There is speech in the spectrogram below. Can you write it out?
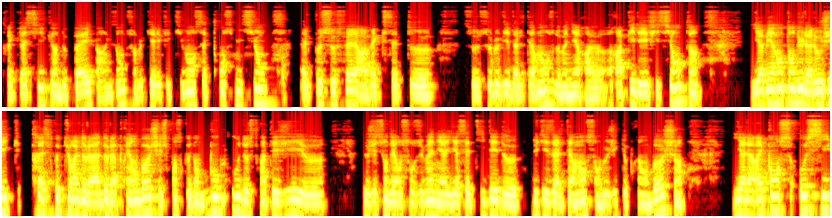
très classiques hein, de paye, par exemple, sur lequel effectivement cette transmission, elle peut se faire avec cette euh, ce, ce levier d'alternance de manière euh, rapide et efficiente. Il y a bien entendu la logique très structurelle de la de la pré-embauche et je pense que dans beaucoup de stratégies euh, de gestion des ressources humaines, il y a, il y a cette idée d'utiliser l'alternance en logique de pré-embauche. Il y a la réponse aussi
